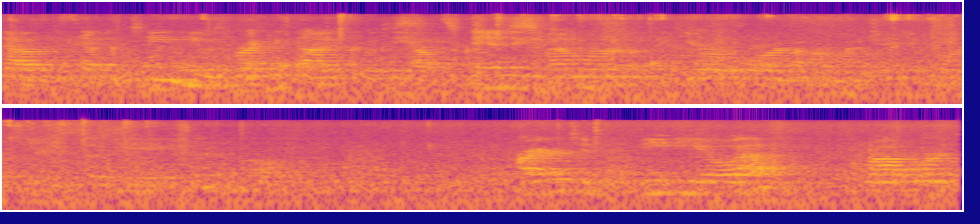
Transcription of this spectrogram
2017, he was recognized with the Outstanding Member of the Year Award of our Virginia Forestry Association. Prior to VDOF, Rob worked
